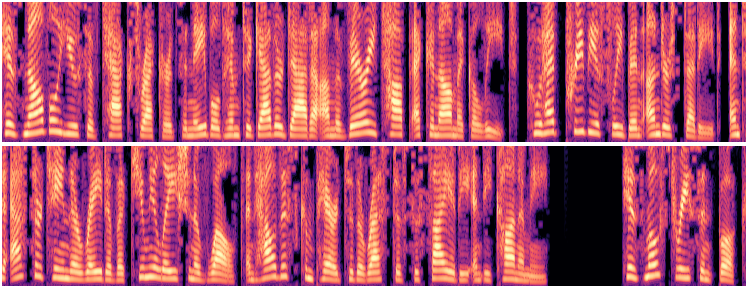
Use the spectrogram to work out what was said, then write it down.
His novel use of tax records enabled him to gather data on the very top economic elite, who had previously been understudied, and to ascertain their rate of accumulation of wealth and how this compared to the rest of society and economy. His most recent book,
